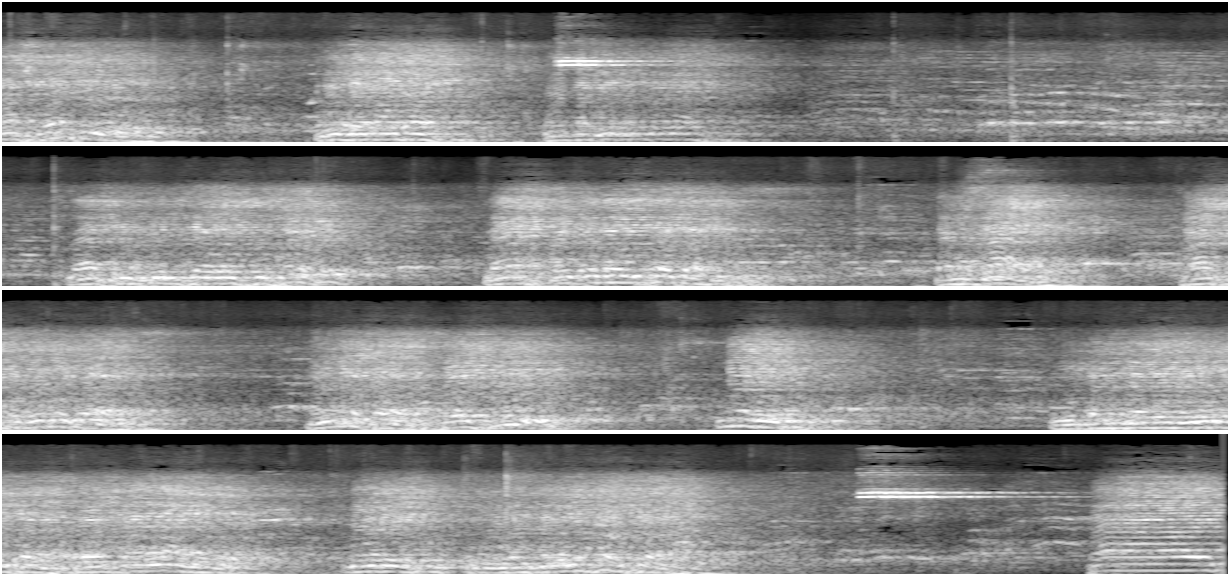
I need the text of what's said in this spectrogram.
Last 59. Last ready. Regalado. Nagkatigan nila. Last 15 seconds to shoot. Last 29 seconds. And five. Pass to Unifor. Unifor. First lead. Nili. Ibang dari Unifor. First lagi. Nili. Ibang dari Unifor. Five.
